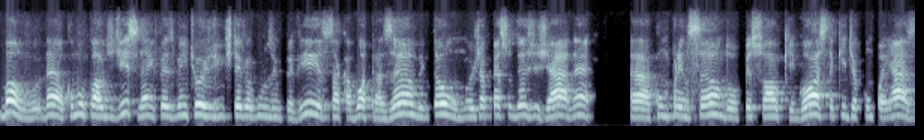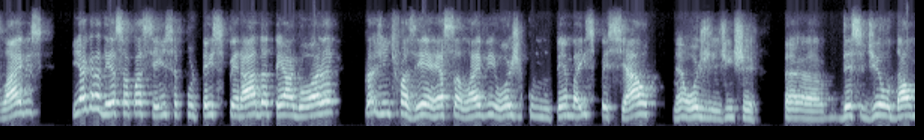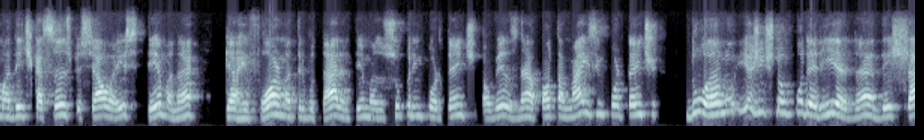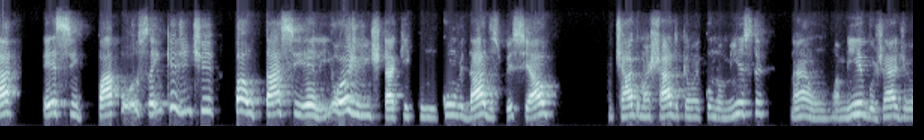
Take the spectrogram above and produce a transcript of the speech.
Bom, né, como o Cláudio disse, né, infelizmente hoje a gente teve alguns imprevistos, acabou atrasando, então eu já peço desde já, né, a compreensão do pessoal que gosta aqui de acompanhar as lives e agradeço a paciência por ter esperado até agora para a gente fazer essa live hoje com um tema especial. Né? Hoje a gente uh, decidiu dar uma dedicação especial a esse tema, né? que é a reforma tributária, um tema super importante, talvez né, a pauta mais importante do ano, e a gente não poderia né, deixar esse papo sem que a gente pautasse ele. E hoje a gente está aqui com um convidado especial, o Tiago Machado, que é um economista, né, um amigo já de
